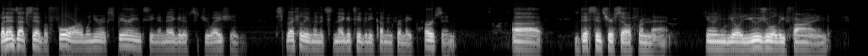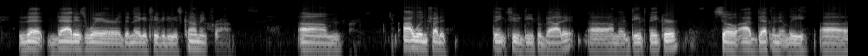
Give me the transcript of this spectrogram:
but as I've said before, when you're experiencing a negative situation, especially when it's negativity coming from a person, uh, distance yourself from that. And you'll usually find that that is where the negativity is coming from. Um, I wouldn't try to think too deep about it. Uh, I'm a deep thinker, so I've definitely uh,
